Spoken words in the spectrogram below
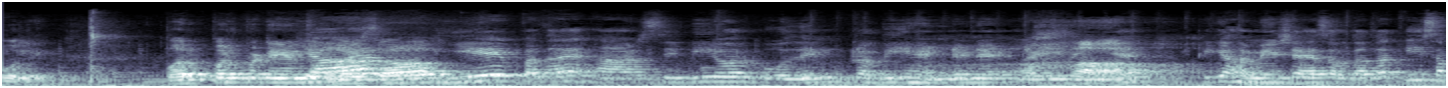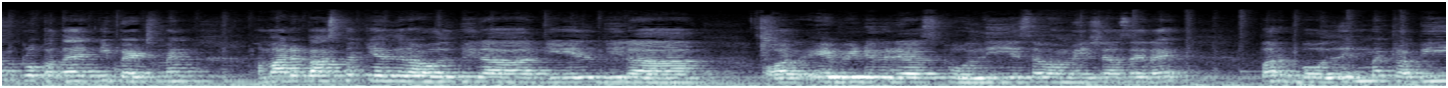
बॉलिंग पर्पल पटेल तो भाई साहब। ये पता है आरसीबी और बॉलिंग कभी हैंड इन हैंड नहीं हाँ। है। ठीक है हमेशा ऐसा होता था कि सबको पता है कि बैट्समैन हमारे पास में के राहुल भी रहा गेल भी रहा और एबी डिविलियर्स कोहली ये सब हमेशा से रहे। पर बॉलिंग में कभी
